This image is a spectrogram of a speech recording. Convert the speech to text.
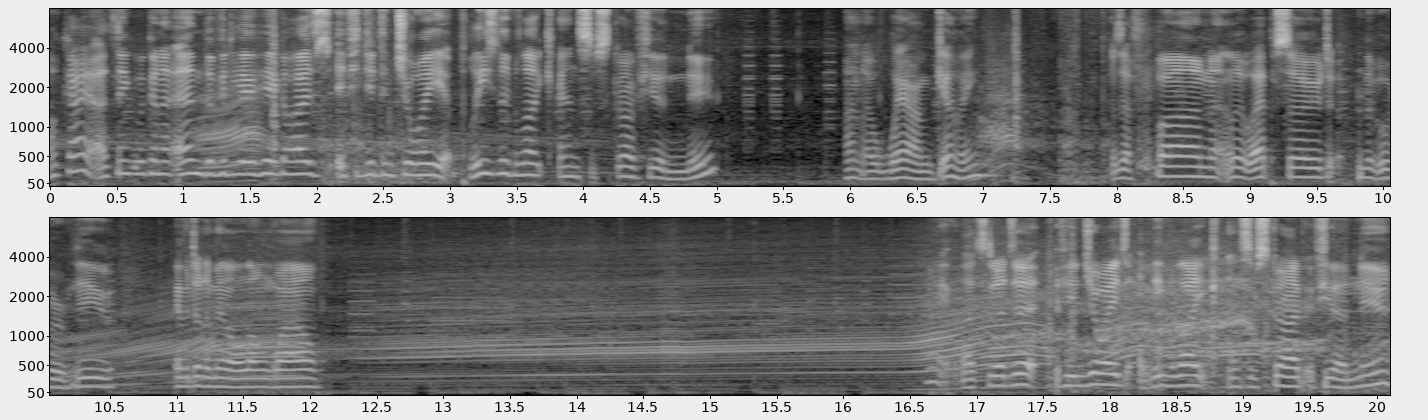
Okay, I think we're going to end the video here, guys. If you did enjoy it, please leave a like and subscribe if you're new. I don't know where I'm going. It was a fun little episode, little review. Haven't done them in a long while. Alright, that's gonna do it. If you enjoyed, leave a like and subscribe if you are new.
